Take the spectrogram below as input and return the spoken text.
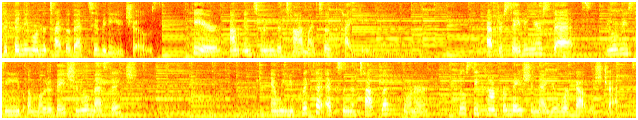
depending on the type of activity you chose. Here, I'm entering the time I took hiking. After saving your stats, you'll receive a motivational message. And when you click the X in the top left corner, you'll see confirmation that your workout was tracked.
